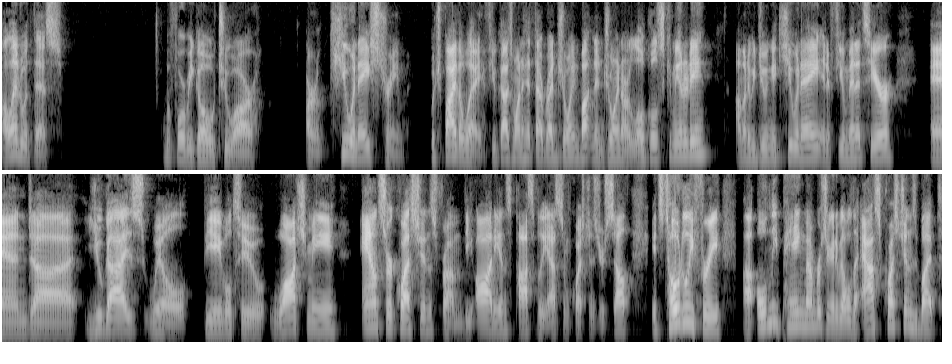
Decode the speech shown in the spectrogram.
I'll end with this before we go to our our Q&A stream which by the way, if you guys want to hit that red join button and join our locals community, I'm going to be doing a Q&A in a few minutes here. And uh, you guys will be able to watch me answer questions from the audience, possibly ask some questions yourself. It's totally free. Uh, only paying members are going to be able to ask questions, but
